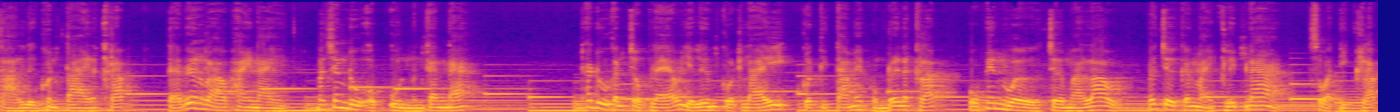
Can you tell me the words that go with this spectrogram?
สานหรือคนตายนะครับ แต่เรื่องราวภายในมันช่างดูอบอุ่นเหมือนกันนะ ถ้าดูกันจบแล้วอย่าลืมกดไลค์ กดติดตามให้ผมด้วยนะครับ Open World เจอมาเล่า แล้วเจอกันใหม่คลิปหน้า สวัสดีครับ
